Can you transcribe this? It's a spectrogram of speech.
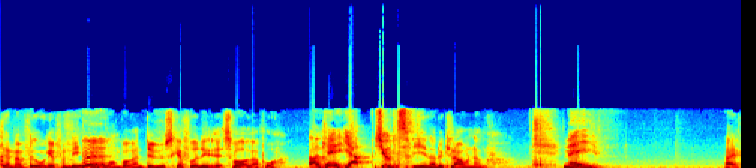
denna fråga funderar jag på om bara du ska få det- svara på. Okej, ja, shoot! Gillar du clowner? Nej, Nej,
